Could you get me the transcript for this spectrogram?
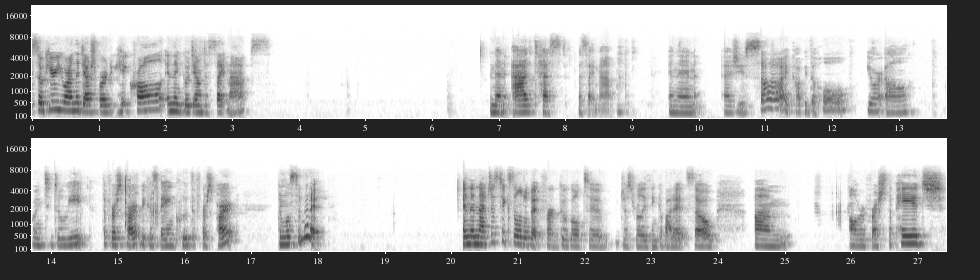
So here you are on the dashboard, hit crawl and then go down to sitemaps. and then add test a sitemap. And then as you saw, I copied the whole URL. I'm going to delete the first part because they include the first part and we'll submit it. And then that just takes a little bit for Google to just really think about it. So um, I'll refresh the page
